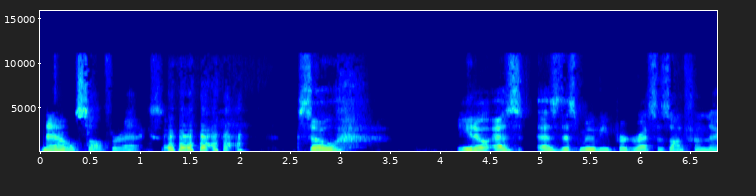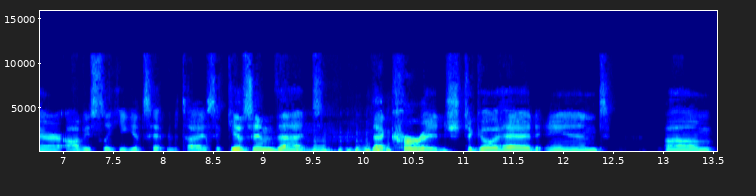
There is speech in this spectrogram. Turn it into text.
Now solve for X. so, you know, as as this movie progresses on from there, obviously he gets hypnotized. It gives him that that courage to go ahead and um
